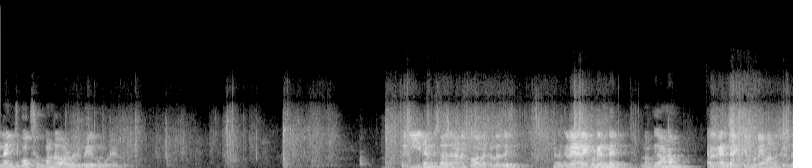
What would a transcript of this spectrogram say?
ലഞ്ച് ബോക്സ് ഒക്കെ കൊണ്ടുപോകാനുള്ള ഒരു ബാഗും കൂടെ ഉണ്ട്. അപ്പൊ ഈ രണ്ട് സാധനമാണ് ഇപ്പോൾ വന്നിട്ടുള്ളത്. നമുക്ക് വേറെയും കൂടെ ഉണ്ട്. നമുക്ക് കാണാം. വേറെ രണ്ട് ഐറ്റം കൂടെ വന്നിട്ടുണ്ട്.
